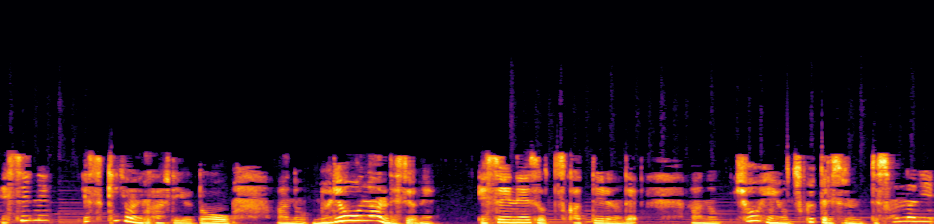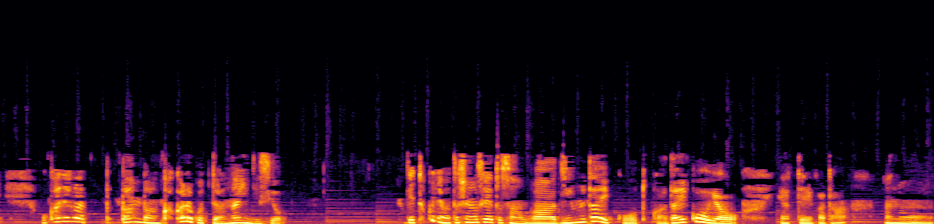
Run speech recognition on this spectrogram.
SNS 企業に関して言うと、あの、無料なんですよね。SNS を使っているので。あの、商品を作ったりするのってそんなにお金がバンバンかかることではないんですよ。で、特に私の生徒さんは、事務代行とか代行業をやっている方、あの、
